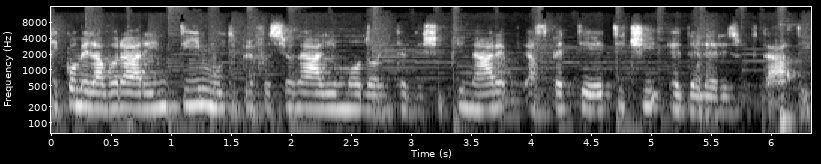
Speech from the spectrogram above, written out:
e come lavorare in team multiprofessionali in modo interdisciplinare, aspetti etici e dei risultati.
